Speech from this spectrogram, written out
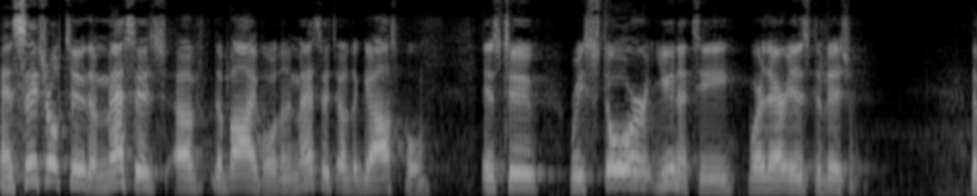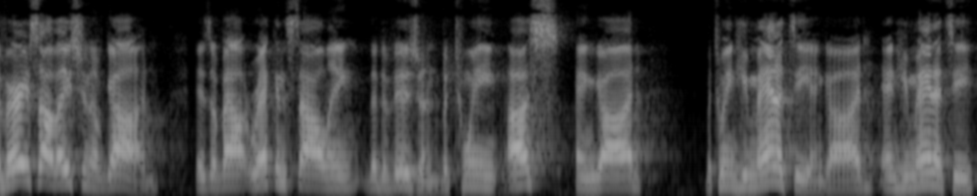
And central to the message of the Bible, the message of the gospel, is to restore unity where there is division. The very salvation of God is about reconciling the division between us and God, between humanity and God, and humanity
